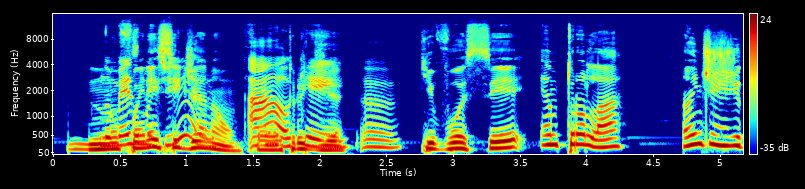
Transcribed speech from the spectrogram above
não foi nesse dia, não. Foi ah, outro ok. dia. Ah. Que você entrou lá. Antes de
